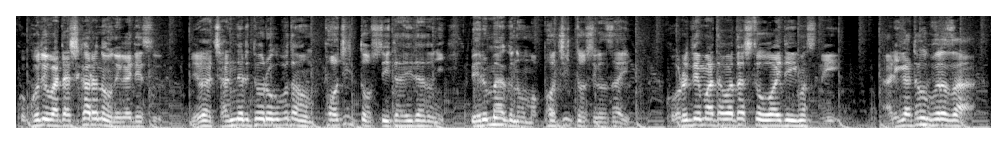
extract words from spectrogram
ここで私からのお願いです。ではチャンネル登録ボタンをポチッと押していただいた後にベルマークの方もポチッと押してください。これでまた私とお会いできますね。ありがとうブラザー。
